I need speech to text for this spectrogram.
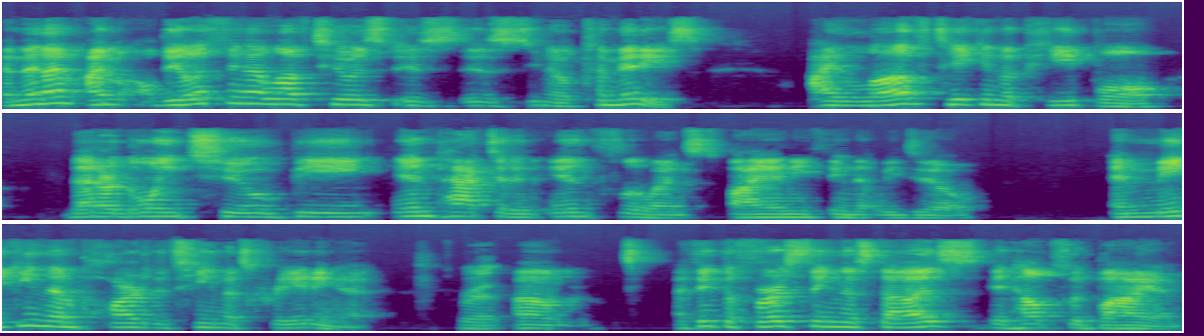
and then I'm, I'm the other thing I love too is is is you know committees. I love taking the people that are going to be impacted and influenced by anything that we do and making them part of the team that's creating it. Right. Um, I think the first thing this does, it helps with buy-in.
